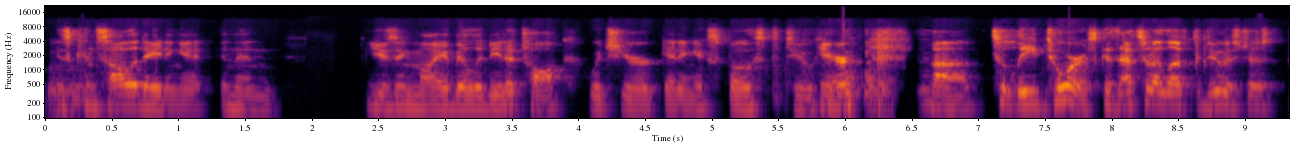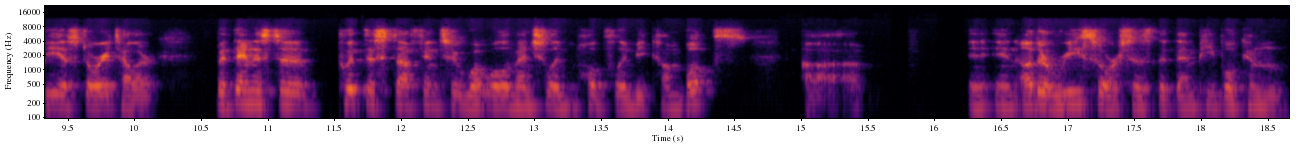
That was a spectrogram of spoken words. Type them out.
mm-hmm. is consolidating it and then using my ability to talk which you're getting exposed to here uh, to lead tours. Because that's what i love to do is just be a storyteller but then is to put this stuff into what will eventually hopefully become books uh, in, in other resources that then people can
